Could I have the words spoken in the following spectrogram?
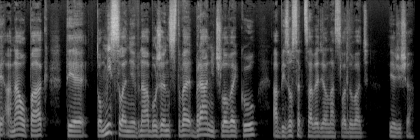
je a naopak tie, to myslenie v náboženstve bráni človeku, aby zo srdca vedel nasledovať Ježiša.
